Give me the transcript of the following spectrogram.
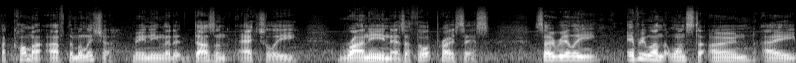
a comma after militia, meaning that it doesn't actually run in as a thought process. So really, everyone that wants to own a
